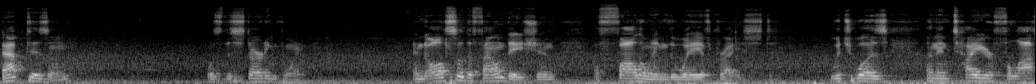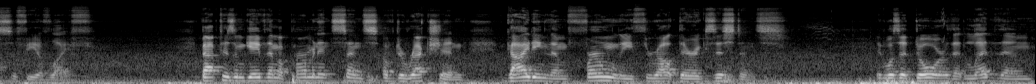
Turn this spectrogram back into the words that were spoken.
Baptism was the starting point and also the foundation of following the way of Christ, which was an entire philosophy of life. Baptism gave them a permanent sense of direction, guiding them firmly throughout their existence. It was a door that led them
